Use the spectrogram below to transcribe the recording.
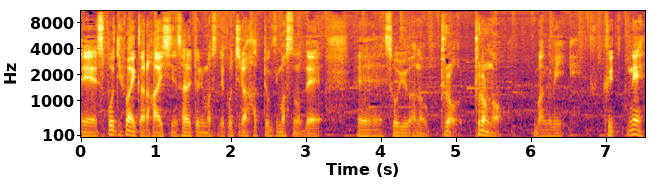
えー、Spotify から配信されておりますのでこちら貼っておきますので、えー、そういうあのプロプロの番組ね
